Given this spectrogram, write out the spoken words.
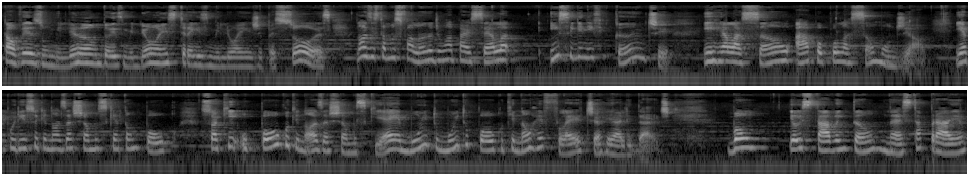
talvez um milhão, dois milhões, três milhões de pessoas, nós estamos falando de uma parcela insignificante em relação à população mundial. E é por isso que nós achamos que é tão pouco. Só que o pouco que nós achamos que é é muito, muito pouco que não reflete a realidade. Bom, eu estava então nesta praia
